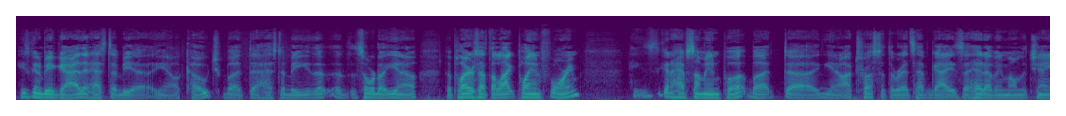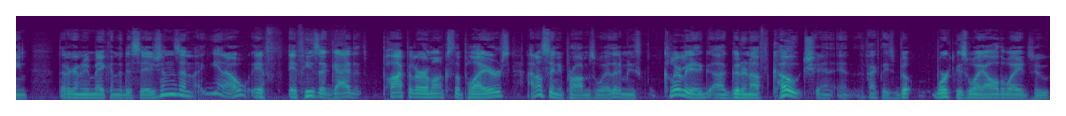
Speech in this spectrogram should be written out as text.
He's going to be a guy that has to be a you know a coach, but has to be the, the sort of you know the players have to like playing for him. He's going to have some input, but uh, you know I trust that the Reds have guys ahead of him on the chain that are going to be making the decisions. And you know if if he's a guy that's popular amongst the players, I don't see any problems with it. I mean he's clearly a, a good enough coach, and, and the fact that he's built, worked his way all the way to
